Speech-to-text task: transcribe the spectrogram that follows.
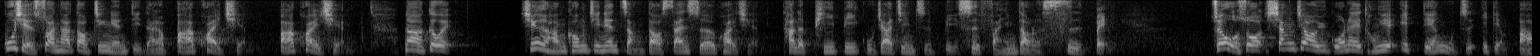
姑且算它到今年底来到八块钱，八块钱。那各位。新宇航空今天涨到三十二块钱，它的 PB 股价净值比是反映到了四倍，所以我说，相较于国内同业一点五至一点八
